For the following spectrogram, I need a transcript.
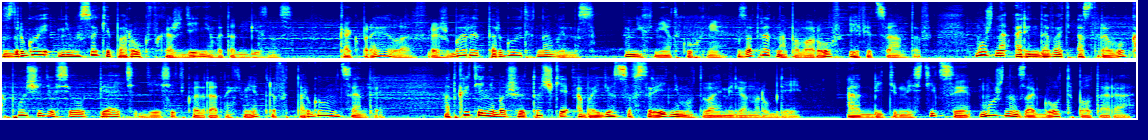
С другой – невысокий порог вхождения в этот бизнес. Как правило, фреш-бары торгуют на вынос – у них нет кухни, затрат на поваров и официантов. Можно арендовать островок площадью всего 5-10 квадратных метров в торговом центре. Открытие небольшой точки обойдется в среднем в 2 миллиона рублей. А отбить инвестиции можно за год-полтора.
